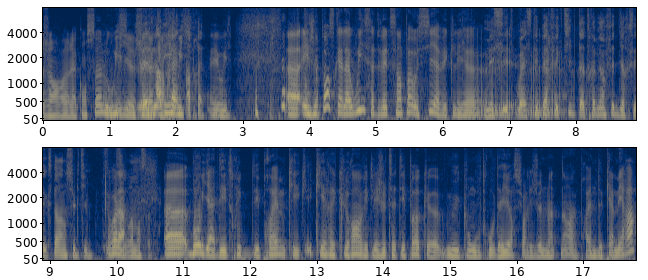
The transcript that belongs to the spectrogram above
genre la console ou Oui, oui, je suis PS2, d'accord. et Après, oui. après. Et oui. Euh, et je pense qu'à la Wii, ça devait être sympa aussi avec les. euh, Mais c'est- les- ouais, c'était les- perfectible, t'as très bien fait de dire que c'est l'expérience ultime. Voilà. C'est vraiment ça. Euh, bon, il y a des trucs, des problèmes qui, qui, qui est récurrent avec les jeux de cette époque, euh, mais qu'on trouve d'ailleurs sur les jeux de maintenant, un problème de caméra.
